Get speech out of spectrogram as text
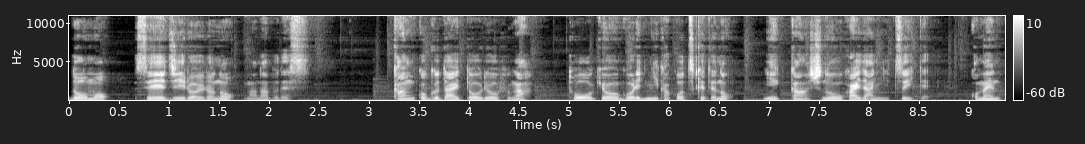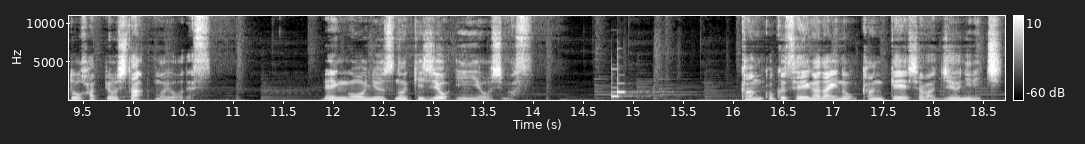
どうも、政治いろいろの学部です。韓国大統領府が東京五輪にかこつけての日韓首脳会談についてコメントを発表した模様です。連合ニュースの記事を引用します。韓国青瓦台の関係者は12日、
